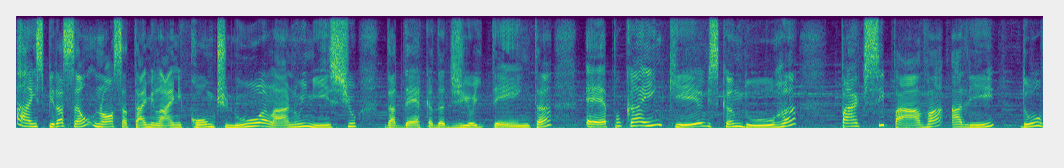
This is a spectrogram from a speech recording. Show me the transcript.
a inspiração. Nossa timeline continua lá no início da década de 80, época em que o Escandurra participava ali do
